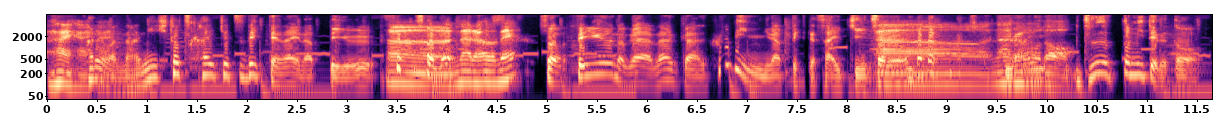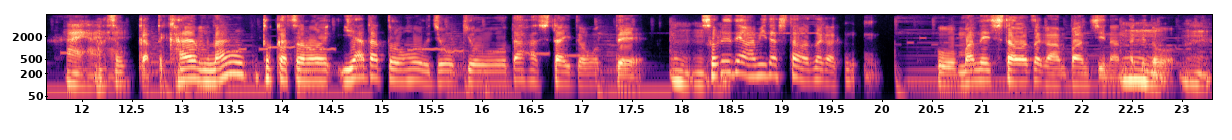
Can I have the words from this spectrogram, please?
はいはい。彼は何一つ解決できてないなっていうなるほどね。そうっていうのがなんか不憫になってきて最近そのああ、なるほど。ずーっと見てるとはいはいはあそっい。かってかなんとかその嫌だと思う状況を打破したいと思ってうんうん。それで編み出した技がこう真似した技がアンパンチなんだけど、うん。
